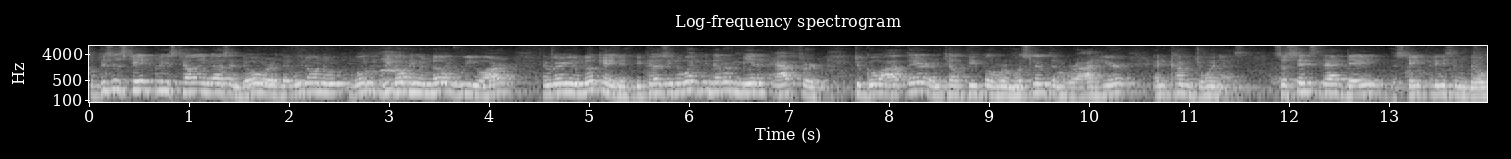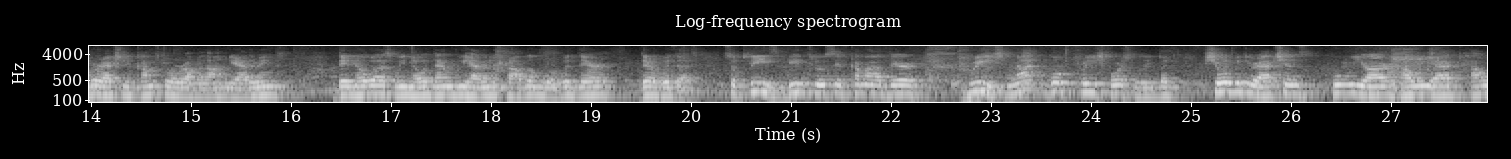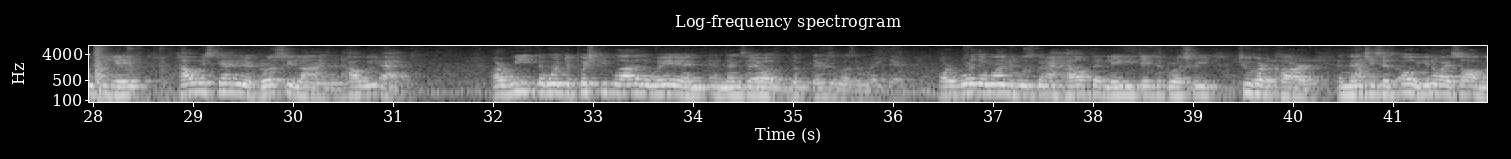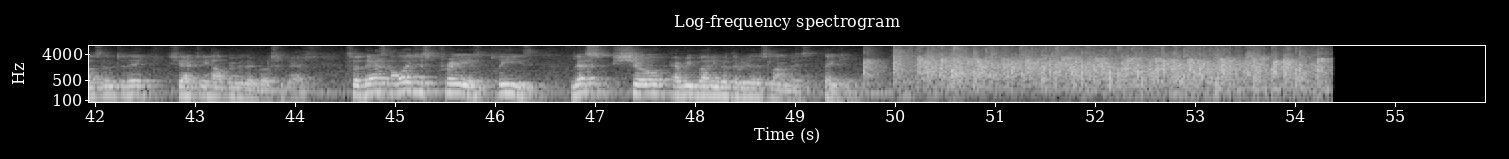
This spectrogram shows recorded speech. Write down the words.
So this is state police telling us in Dover that we don't know, we don't even know who you are and where you're located because you know what? We never made an effort to go out there and tell people we're Muslims and we're out here and come join us. So since that day, the state police in Dover actually comes to our Ramadan gatherings. They know us, we know them, we have any problem, we're with there, they're with us. So please be inclusive, come out there, preach, not go preach forcefully, but show it with your actions, who we are, how we act, how we behave, how we stand in a grocery line and how we act. Are we the one to push people out of the way and, and then say, oh, look, there's a Muslim right there? Or we're the one who's going to help that lady take the grocery to her car, and then she says, oh, you know, I saw a Muslim today. She actually helped me with her grocery bag. So that's all I just pray is please, let's show everybody what the real Islam is. Thank you.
